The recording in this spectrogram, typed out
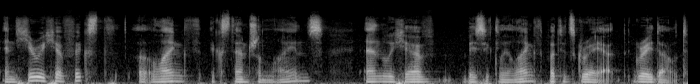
And here we have fixed uh, length extension lines and we have basically length but it's gray out, grayed out.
